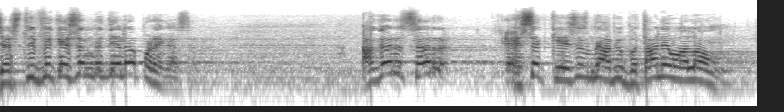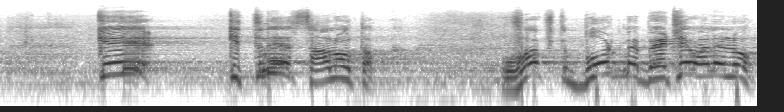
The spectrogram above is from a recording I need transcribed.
जस्टिफिकेशन भी देना पड़ेगा, सर। अगर सर ऐसे केसेस में अभी बताने वाला हूँ कि कितने सालों तक वक्त बोर्ड में बैठे वाले लोग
